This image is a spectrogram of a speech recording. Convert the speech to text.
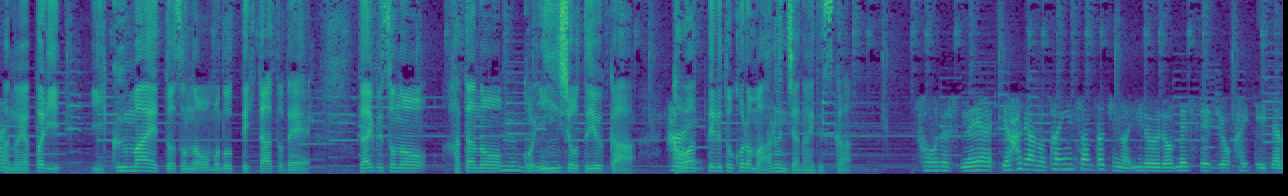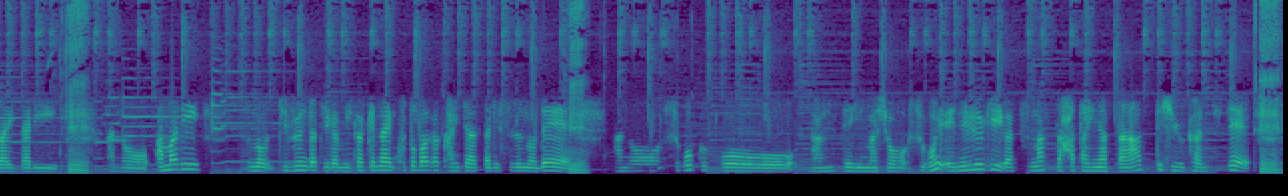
はい、あのやっぱり行く前とその戻ってきた後でだいぶその旗のこう印象というか変わってるところもあるんじゃないですか、はい、そうですね。やはりあの隊員さんたちのいろいろメッセージを書いていただいたり、ええ、あのあまりその自分たちが見かけない言葉が書いてあったりするので、ええ、あのすごくこう、なんて言いましょう、すごいエネルギーが詰まった旗になったなっていう感じで、え、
